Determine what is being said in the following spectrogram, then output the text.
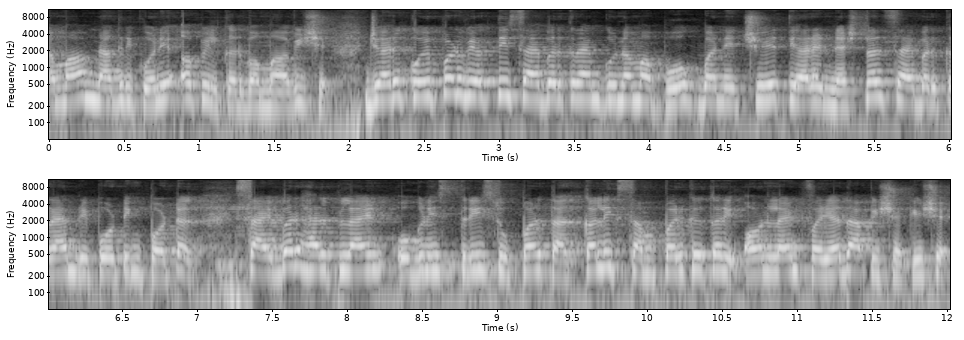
તમામ નાગરિકોને અપીલ કરવામાં આવી છે. જ્યારે કોઈપણ વ્યક્તિ સાયબર ક્રાઇમ ગુનામાં ભોગ બને છે, ત્યારે national cyber crime reporting portal cyber helpline ઓગણીસ ત્રીસ ઉપર તાત્કાલિક સંપર્ક કરી ઓનલાઈન ફરિયાદ આપી શકે છે.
